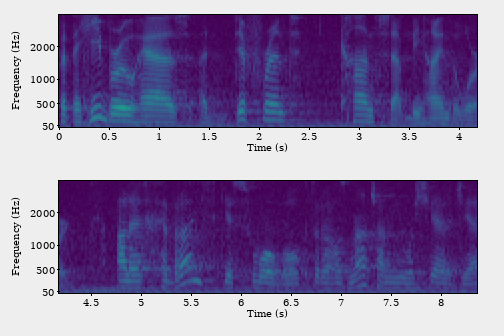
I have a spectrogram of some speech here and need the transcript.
But the Hebrew has a different concept behind the word. Ale hebrajskie słowo, które oznacza miłosierdzie,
